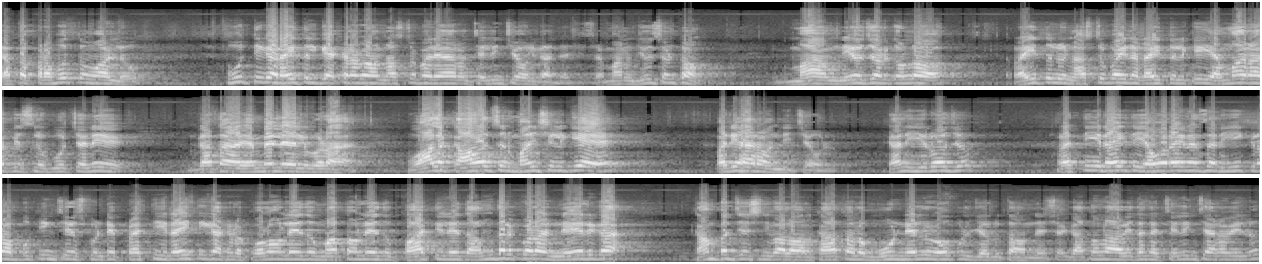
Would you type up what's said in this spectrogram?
గత ప్రభుత్వం వాళ్ళు పూర్తిగా రైతులకి ఎక్కడ కూడా నష్టపరిహారం చెల్లించేవాళ్ళు కాదు మనం మనం ఉంటాం మా నియోజకవర్గంలో రైతులు నష్టపోయిన రైతులకి ఎంఆర్ ఆఫీసులో కూర్చొని గత ఎమ్మెల్యేలు కూడా వాళ్ళకి కావాల్సిన మనుషులకే పరిహారం అందించేవాళ్ళు. కానీ ఈరోజు ప్రతి రైతు ఎవరైనా సరే ఈ క్రాప్ బుకింగ్ చేసుకుంటే ప్రతి రైతుకి అక్కడ కులం లేదు మతం లేదు పార్టీ లేదు అందరు కూడా నేరుగా కాంపన్సేషన్ ఇవ్వాలి. వాళ్ళ ఖాతాలో మూడు నెలల లోపల జరుగుతూ ఉంది. గతంలో ఆ విధంగా చెల్లించారా వీళ్ళు?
